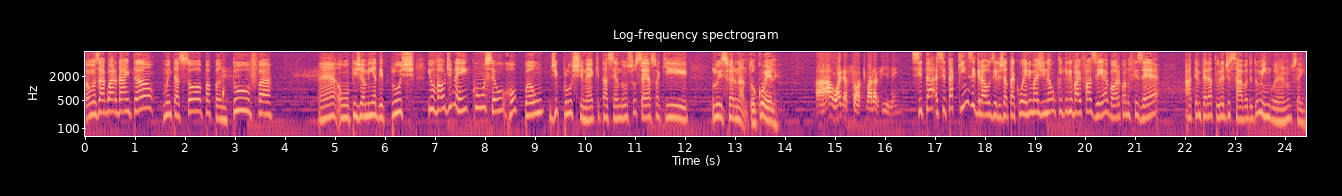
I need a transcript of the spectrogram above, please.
vamos aguardar então. Muita sopa, pantufa, né? Um pijaminha de plush e o Valdinei com o seu roupão de plush, né? Que está sendo um sucesso aqui Luiz Fernando. Tô com ele. Ah, olha só que maravilha, hein? Se tá, se tá 15 graus e ele já tá com ele, imagina o que, que ele vai fazer agora quando fizer a temperatura de sábado e domingo, né? Não sei.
